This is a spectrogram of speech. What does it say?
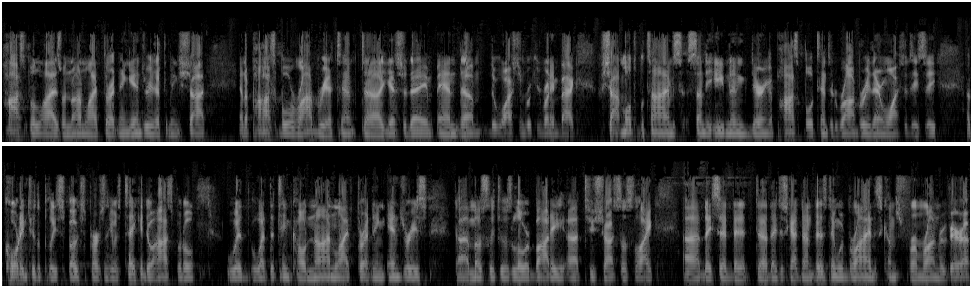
hospitalized with non-life threatening injuries after being shot in a possible robbery attempt uh, yesterday. And um, the Washington rookie running back shot multiple times Sunday evening during a possible attempted robbery there in Washington, D.C. According to the police spokesperson, he was taken to a hospital with what the team called non-life threatening injuries, uh, mostly to his lower body. Uh, two shots looks like. Uh, they said that uh, they just got done visiting with Brian. This comes from Ron Rivera.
